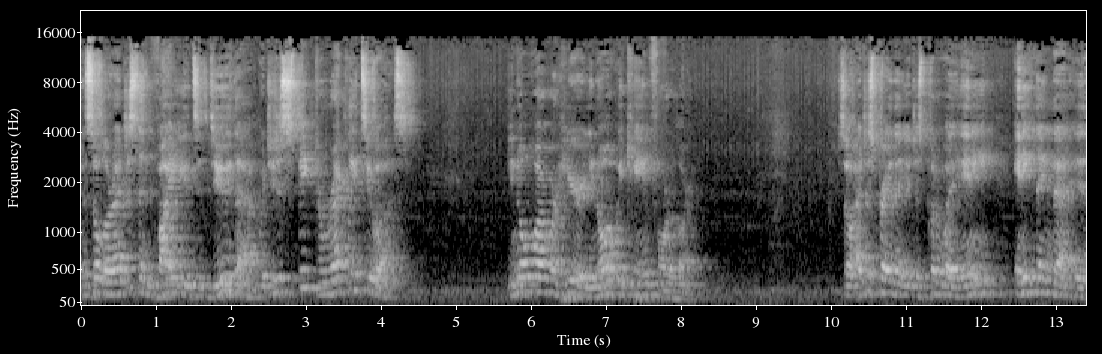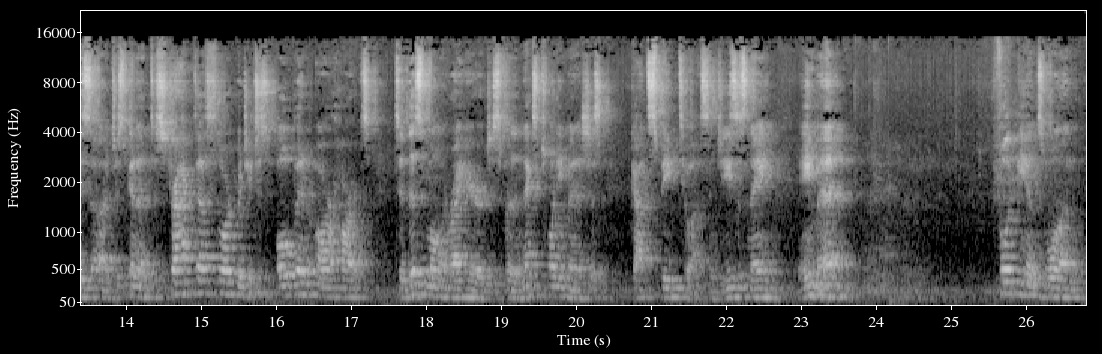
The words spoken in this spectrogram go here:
And so, Lord, I just invite you to do that. Would you just speak directly to us? You know why we're here. You know what we came for, Lord. So I just pray that you just put away any anything that is uh, just going to distract us, Lord. Would you just open our hearts to this moment right here, just for the next 20 minutes? Just God speak to us in Jesus' name. Amen. Philippians 1.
